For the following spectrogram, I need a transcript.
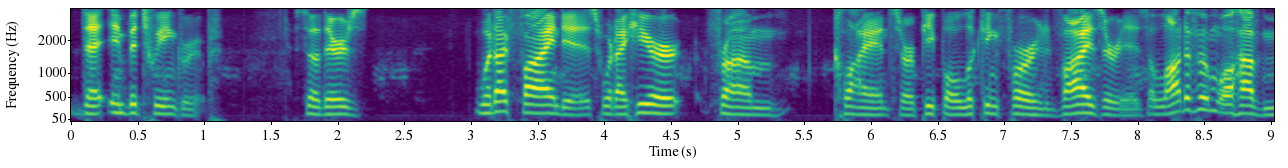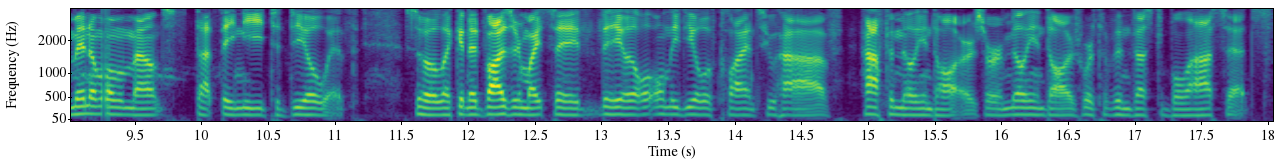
the in between group. So there's what I find is what I hear from clients or people looking for an advisor is a lot of them will have minimum amounts that they need to deal with. So, like an advisor might say they'll only deal with clients who have half a million dollars or a million dollars worth of investable assets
